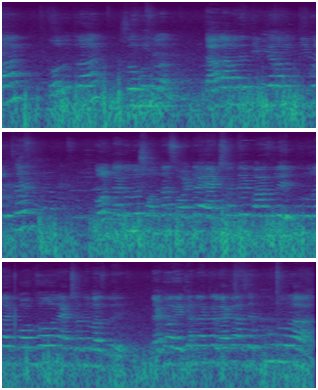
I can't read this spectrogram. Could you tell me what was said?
রং উত্তরণ সমুদ্রণ তাহলে আমাদের তিনটা রং কি বলছে? ঘন্টাগুলো সন্ধ্যা ছয়টা একসাথে বাজবে পুনরায় কখন একসাথে বাজবে? দেখো, এখানে একটা লেখা আছে, পুনরায়।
